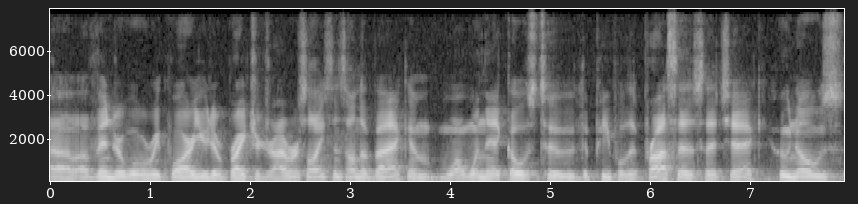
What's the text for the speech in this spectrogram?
uh, a vendor will require you to write your driver's license on the back, and well, when that goes to the people that process that check, who knows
